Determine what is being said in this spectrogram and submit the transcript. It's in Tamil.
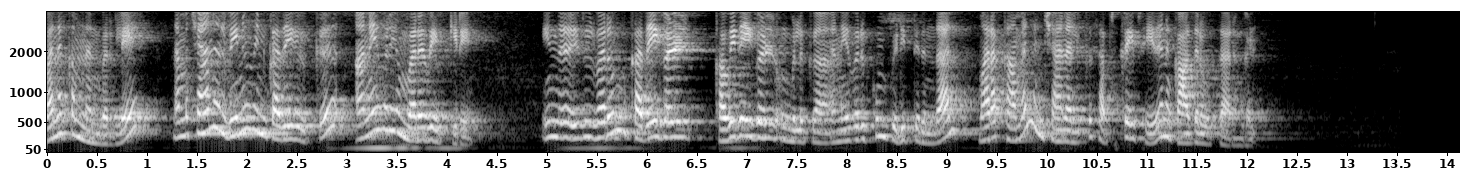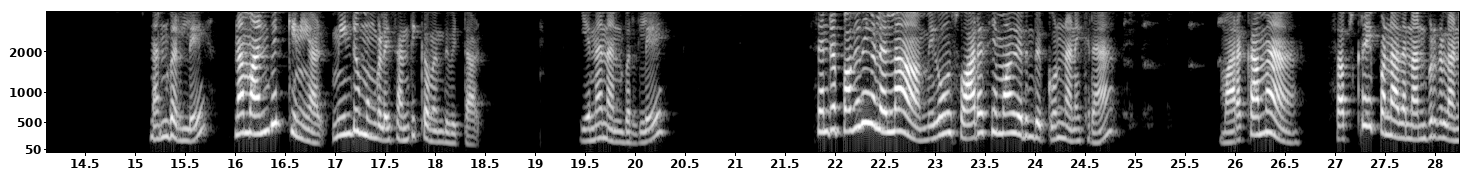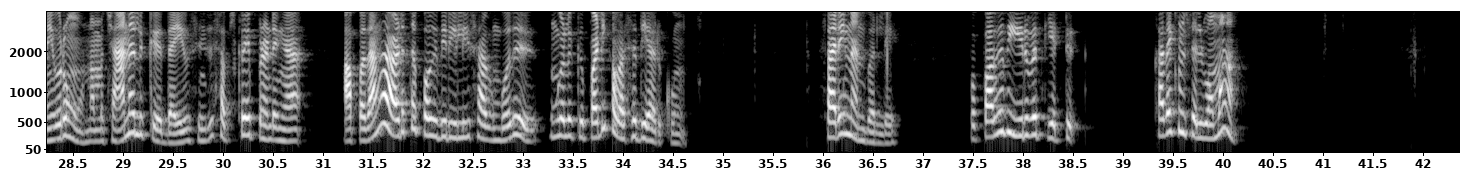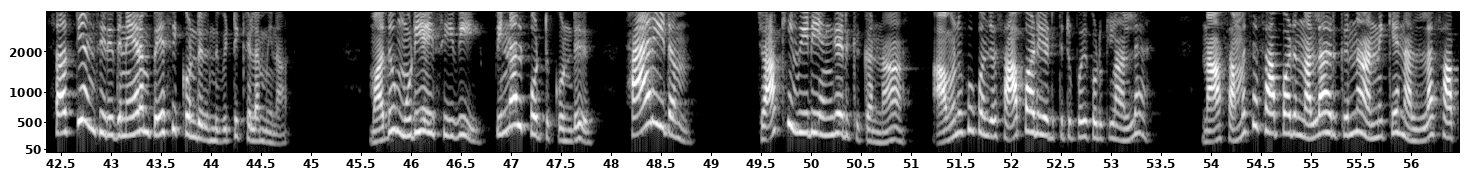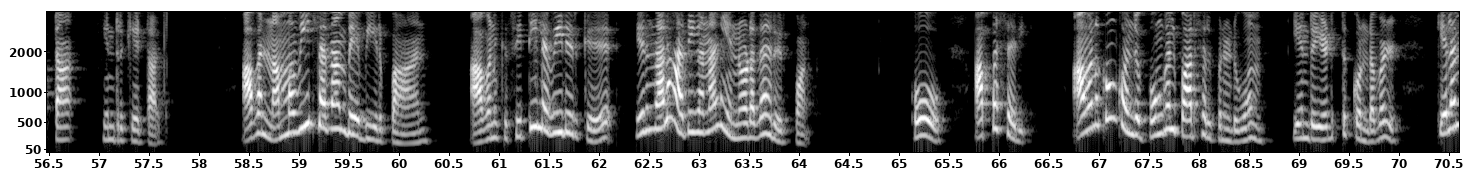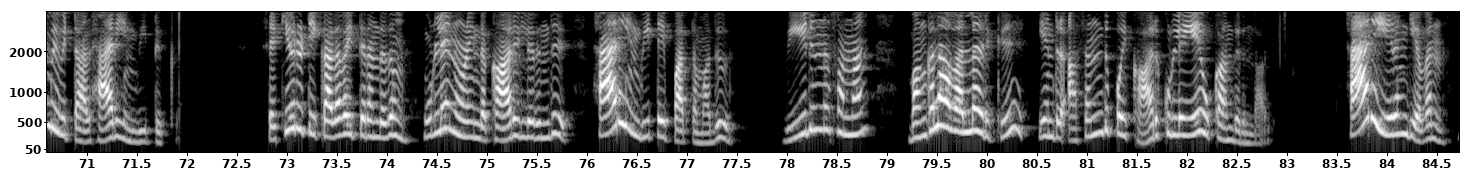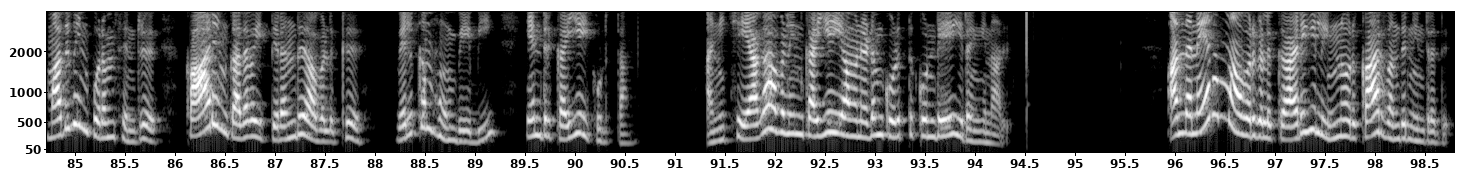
வணக்கம் நண்பர்களே. நம்ம சேனல் வினுவின் கதைகளுக்கு அனைவரையும் வரவேற்கிறேன். இந்த இதில் வரும் கதைகள் கவிதைகள் உங்களுக்கு அனைவருக்கும் பிடித்திருந்தால் மறக்காமல் என் சேனலுக்கு சப்ஸ்கிரைப் செய்து எனக்கு ஆதரவு தாருங்கள். நண்பர்களே நம் அன்பிற்கினியாள் மீண்டும் உங்களை சந்திக்க வந்துவிட்டாள். என்ன நண்பர்களே? சென்ற பகுதிகளெல்லாம் மிகவும் சுவாரஸ்யமாக இருந்திருக்கும்னு நினைக்கிறேன். மறக்காமல் சப்ஸ்கிரைப் பண்ணாத நண்பர்கள் அனைவரும் நம்ம சேனலுக்கு தயவு செஞ்சு சப்ஸ்கிரைப் பண்ணிடுங்க. அப்போ தாங்க அடுத்த பகுதி ரிலீஸ் ஆகும்போது உங்களுக்கு படிக்க வசதியாக இருக்கும். சரி நண்பர்களே இப்போ பகுதி இருபத்தி எட்டு. கதைக்குள் செல்வோமா? சத்யன் சிறிது நேரம் பேசிக்கொண்டிருந்து விட்டு கிளம்பினான். மது முடியை சீவி பின்னால் போட்டுக்கொண்டு ஹாரியிடம் ஜாக்கி வீடு எங்கே இருக்கு கண்ணா? அவனுக்கும் கொஞ்சம் சாப்பாடு எடுத்துகிட்டு போய் கொடுக்கலாம்ல? நான் சமைச்ச சாப்பாடு நல்லா இருக்குன்னு அன்னைக்கே நல்லா சாப்பிட்டான். என்று கேட்டாள். அவன் நம்ம வீட்டில் தான் பேபி இருப்பான். அவனுக்கு சிட்டியில் வீடு இருக்குது இருந்தாலும் அதிக நாள் என்னோட தான் இருப்பான். ஓ அப்போ சரி. அவனுக்கும் கொஞ்சம் பொங்கல் பார்சல் பண்ணிடுவோம் என்று எடுத்துக்கொண்டவள் கிளம்பி விட்டாள் ஹாரியின் வீட்டுக்கு. செக்யூரிட்டி கதவை திறந்ததும் உள்ளே நுழைந்த காரிலிருந்து ஹாரியின் வீட்டை பார்த்த மது வீடுன்னு சொன்னான் பங்களாவல்ல இருக்கு என்று அசந்து போய் காருக்குள்ளேயே உட்கார்ந்திருந்தாள். ஹாரி இறங்கியவன் மதுவின் புறம் சென்று காரின் கதவை திறந்து அவளுக்கு வெல்கம் ஹோம் பேபி என்று கையை கொடுத்தான். அனிச்சையாக அவளின் கையை அவனிடம் கொடுத்து கொண்டே இறங்கினாள். அந்த நேரம் அவர்களுக்கு அருகில் இன்னொரு கார் வந்து நின்றது.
